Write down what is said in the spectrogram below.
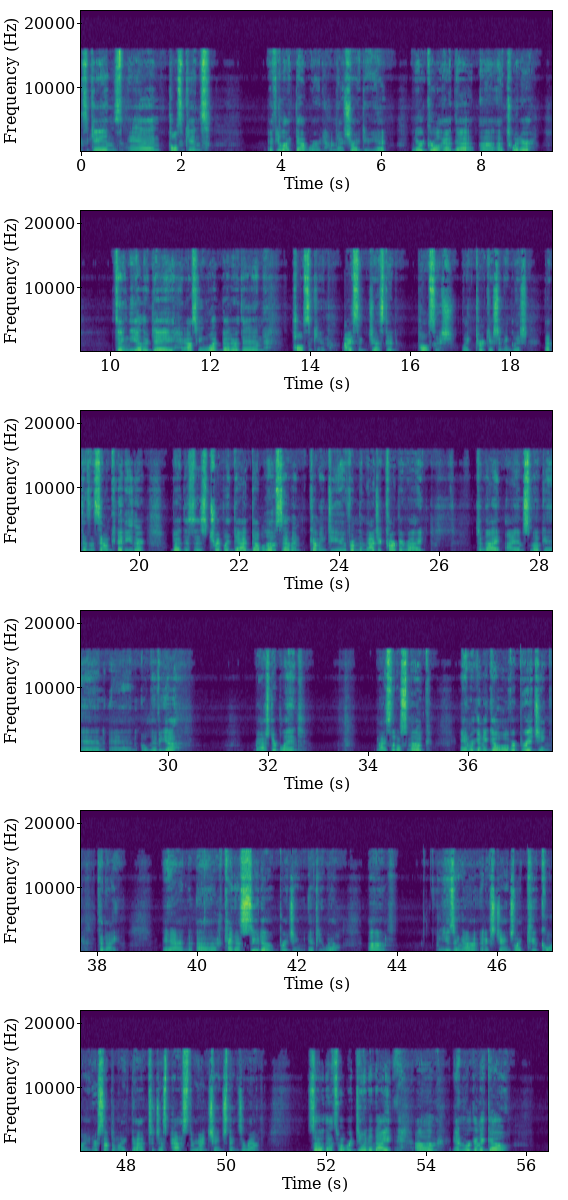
Hexicans and Pulsicans, if you like that word. I'm not sure I do yet. Nerd Girl had that uh, a Twitter thing the other day asking what better than Pulsican. I suggested Pulsish, like Turkish and English. That doesn't sound good either. But this is Triplet Dad 007 coming to you from the Magic Carpet Ride. Tonight I am smoking an Oliva Master Blend. Nice little smoke. And we're going to go over bridging tonight. And uh, kind of pseudo bridging, if you will. Um, using a, uh, an exchange like KuCoin or something like that to just pass through and change things around. So that's what we're doing tonight. Um, and we're going to go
